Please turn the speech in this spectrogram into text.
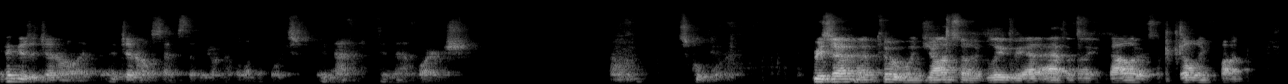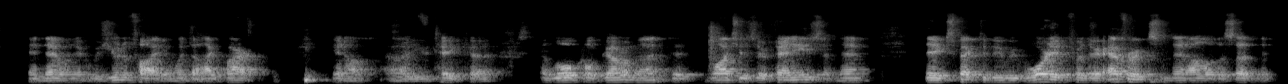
I think there's a general, a general sense that we don't have a lot of voice in that, in that large um, school board. resentment too, when Johnson, I believe we had a half a million dollars in building fund. And then when it was unified, it went to Hyde Park. You know, uh, you take a, a local government that watches their pennies and then they expect to be rewarded for their efforts and then all of a sudden it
